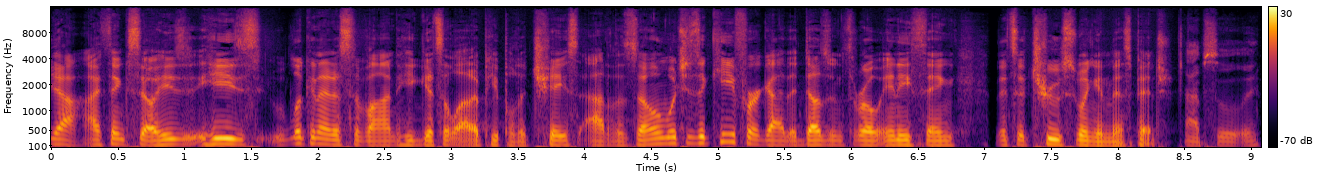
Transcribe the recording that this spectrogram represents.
Yeah, I think so. He's he's looking at a savant. He gets a lot of people to chase out of the zone, which is a key for a guy that doesn't throw anything that's a true swing and miss pitch. Absolutely,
